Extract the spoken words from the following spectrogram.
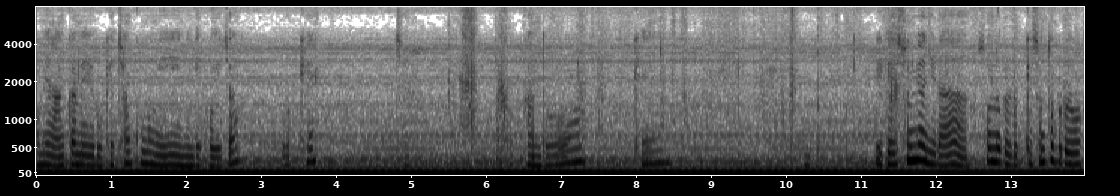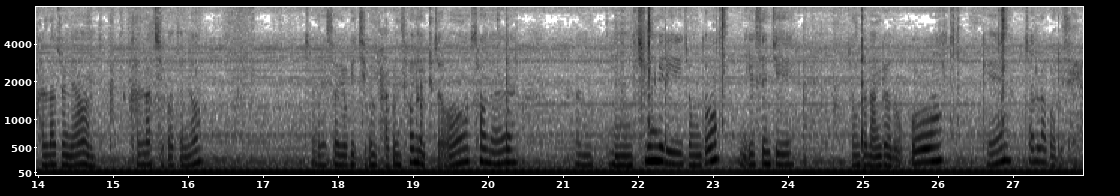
보면 안감에 이렇게 창구멍이 있는 게 보이죠? 이렇게 자 겉감도 이렇게 이게 순면이라 손으로 이렇게 손톱으로 갈라주면 갈라지거든요. 자, 그래서 여기 지금 박은 선이 있죠. 선을 한 음, 7mm 정도, 1cm 정도 남겨놓고 이렇게 잘라버리세요.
